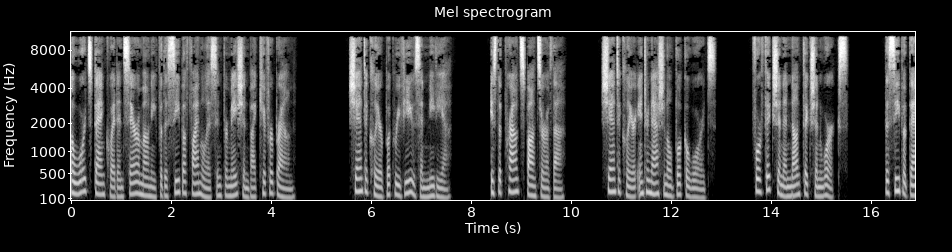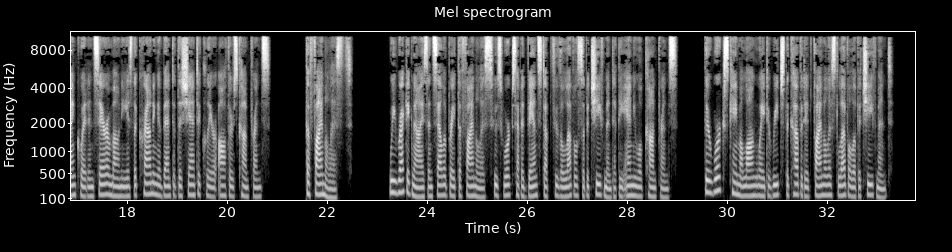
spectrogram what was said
Awards Banquet and Ceremony for the CIBA Finalists Information by Kiffer Brown. Chanticleer Book Reviews and Media is the proud sponsor of the Chanticleer International Book Awards for fiction and nonfiction works. The CIBA Banquet and Ceremony is the crowning event of the Chanticleer Authors Conference. The finalists. We recognize and celebrate the finalists whose works have advanced up through the levels of achievement at the annual conference. Their works came a long way to reach the coveted finalist level of achievement.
